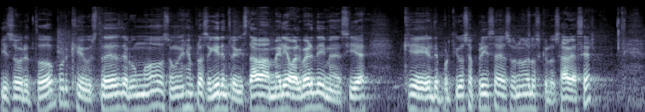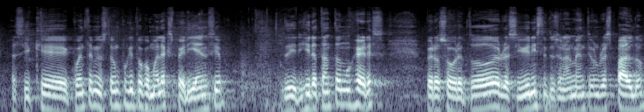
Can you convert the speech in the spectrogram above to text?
y sobre todo porque ustedes de algún modo son un ejemplo a seguir. Entrevistaba a Amelia Valverde y me decía que el Deportivo Saprissa es uno de los que lo sabe hacer. Así que cuénteme usted un poquito cómo es la experiencia de dirigir a tantas mujeres, pero sobre todo de recibir institucionalmente un respaldo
